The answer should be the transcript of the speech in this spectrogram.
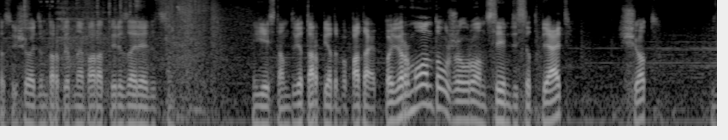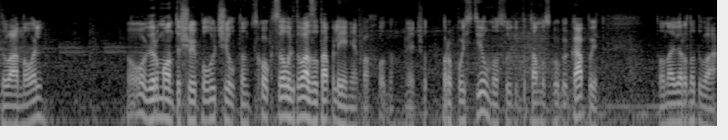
Сейчас еще один торпедный аппарат перезарядится. Есть там две торпеды попадают по Вермонту. Уже урон 75. Счет 2-0. Ну, Вермонт еще и получил там сколько? Целых два затопления, походу. Я что-то пропустил, но судя по тому, сколько капает, то, наверное, два.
